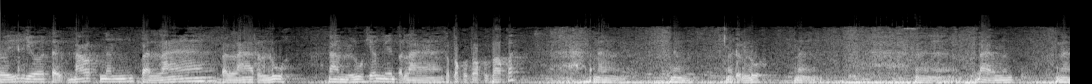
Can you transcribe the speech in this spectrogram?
រុយយកទៅដោតនឹងបលាបលារលួសតាមរលួសយើងមានបលាកប៉ុកកប៉ុកកប៉ុកណាហ្នឹងរលួសណាដើមហ្នឹងណា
